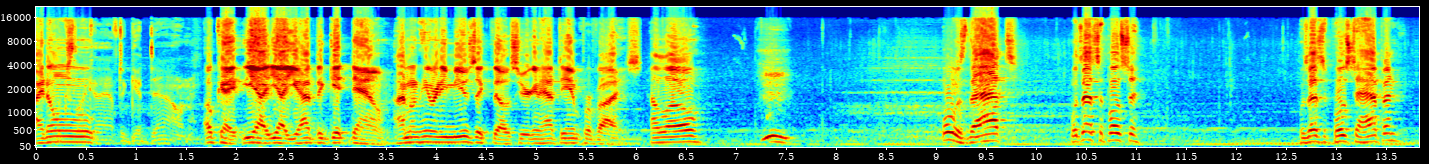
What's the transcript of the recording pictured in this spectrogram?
I don't... like I have to get down. Okay, yeah, yeah, you have to get down. I don't hear any music though, so you're gonna have to improvise. Hello? what was that? Was that supposed to... Was that supposed to happen?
